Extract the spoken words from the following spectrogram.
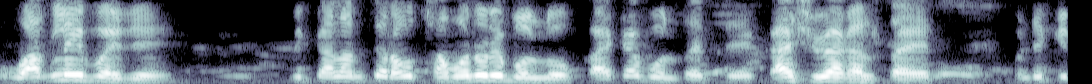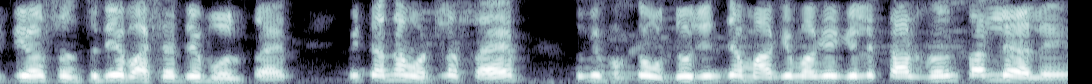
वागलंही पाहिजे. मी काल आमच्या राऊत सामानोरे बोललो. काय काय बोलतायत ते? काय शिव्या घालतायत? म्हणजे किती संसदीय भाषा ते बोलतायत? मी त्यांना म्हटलं साहेब तुम्ही फक्त उद्धवजींच्या मागे मागे गेले तासभरून चालले आले.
